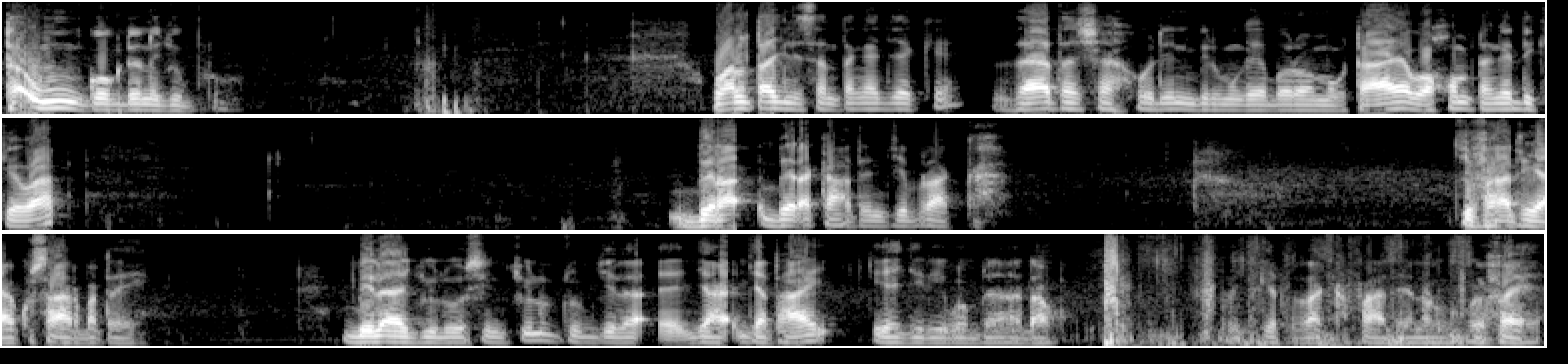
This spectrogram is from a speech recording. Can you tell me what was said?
te um goog dana jublu wal tajlisan ta nga jekke zaata shahudin mbir mu ngay boroomu taaya waxum ta nga dikke waat bira bi rakaatin ci rakka ci faatiyaa ku saar ba tey bilaa juloosin ci lu tub ji la eh, jataay yajiri boobu dana daw rek ñetti rakka faatee noonu nga koy fayee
